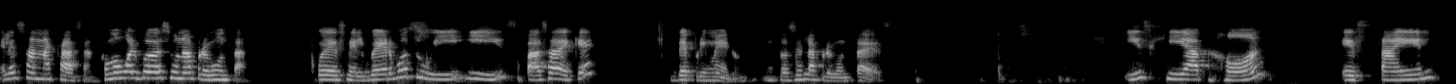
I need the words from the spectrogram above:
Él está en la casa. ¿Cómo vuelvo a eso una pregunta? Pues el verbo to be is pasa de qué? De primero. Entonces la pregunta es, Is he at home? ¿Está él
